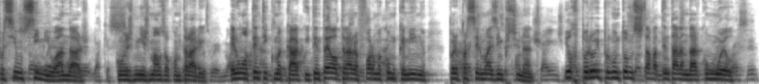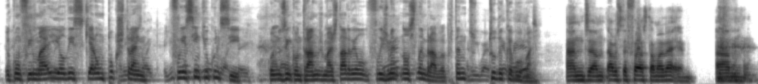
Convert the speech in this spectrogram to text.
parecia um símio a andar, com as minhas mãos ao contrário. Era um autêntico macaco e tentei alterar a forma como caminho para parecer mais impressionante. Ele reparou e perguntou-me se estava a tentar andar como ele. Eu confirmei e ele disse que era um pouco estranho. Foi assim que o conheci. Quando nos encontramos mais tarde, ele felizmente não se lembrava, portanto, tudo acabou bem. And um, that was the first time I met him. Um,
